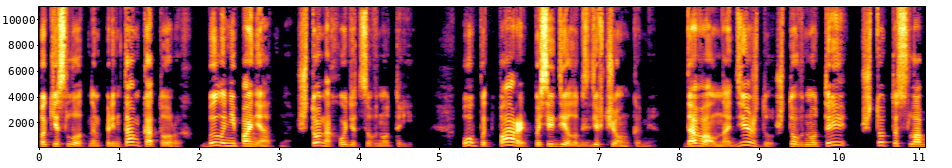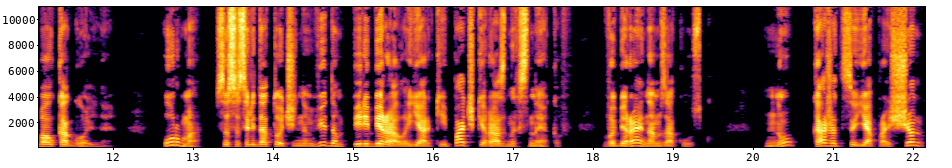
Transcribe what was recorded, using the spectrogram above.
по кислотным принтам которых было непонятно, что находится внутри. Опыт пары посиделок с девчонками давал надежду, что внутри что-то слабоалкогольное. Урма со сосредоточенным видом перебирала яркие пачки разных снеков, выбирая нам закуску. «Ну, кажется, я прощен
